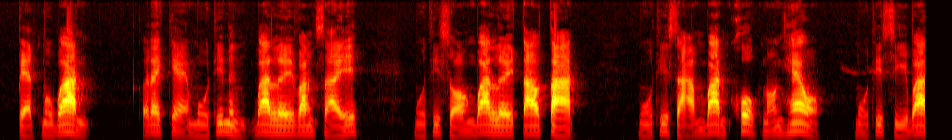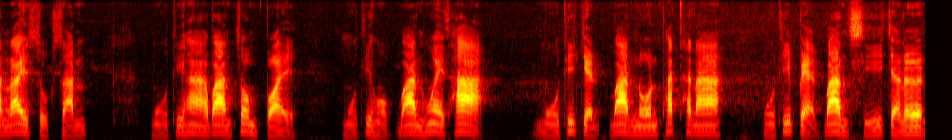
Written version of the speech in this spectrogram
8 หมู่บ้าน ก็ได้แก่หมู่ที่ 1 บ้านเลยวังใส หมู่ที่ 2 บ้านเลยตาวตาด หมู่ที่ 3 บ้านโคกหนองแห้ว หมู่ที่ 4 บ้านไร่สุขสันต์หมู่ที่ 5 บ้านส้มปล่อย หมู่ที่ 6 บ้านห้วยท่า หมู่ที่ 7 บ้านโนนพัฒนา หมู่ที่ 8 บ้านสีเจริญ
